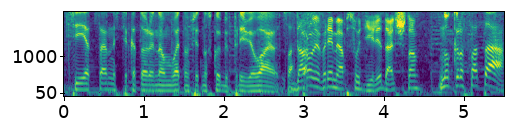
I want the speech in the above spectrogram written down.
те ценности, которые нам в этом фитнес-клубе прививаются. Здоровье, время обсудили, дальше что? Ну, красота.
